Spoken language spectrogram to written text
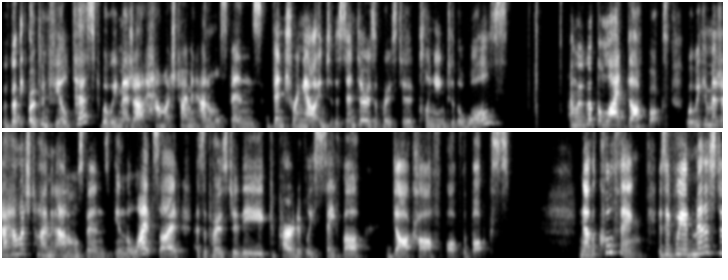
We've got the open field test where we measure how much time an animal spends venturing out into the center as opposed to clinging to the walls. And we've got the light dark box where we can measure how much time an animal spends in the light side as opposed to the comparatively safer dark half of the box. Now, the cool thing is if we administer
